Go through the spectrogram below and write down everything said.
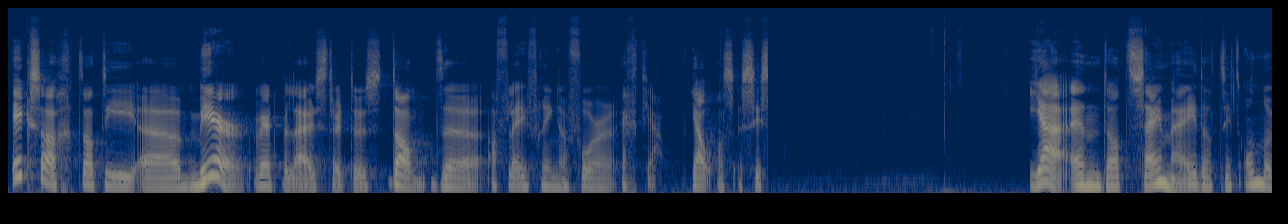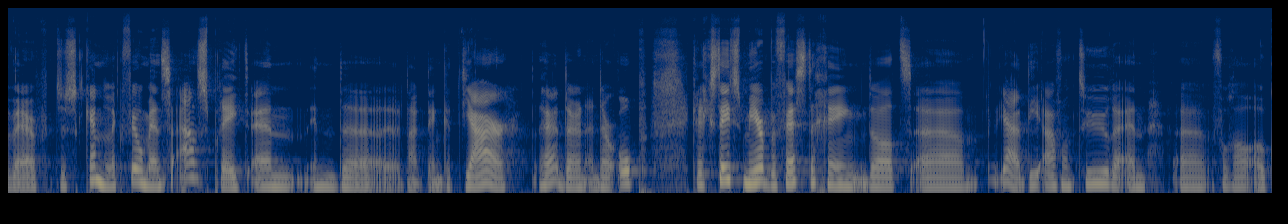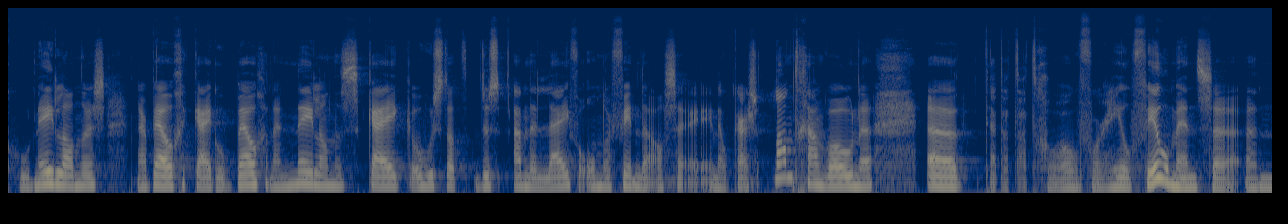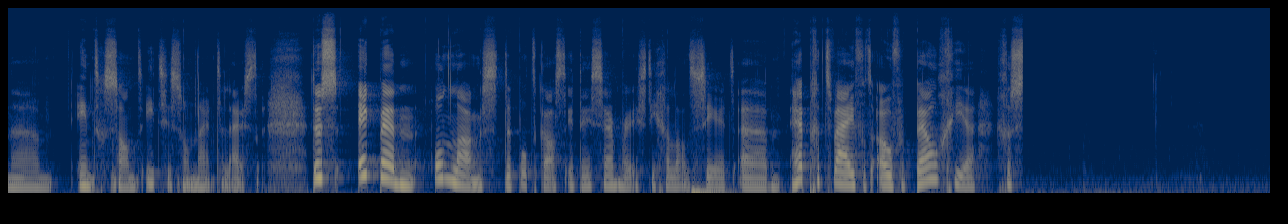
Ik zag dat die uh, meer werd beluisterd dus dan de afleveringen voor echt ja, jou als assistant. Ja, en dat zei mij dat dit onderwerp dus kennelijk veel mensen aanspreekt. En in de, nou, ik denk het jaar hè, daar, daarop kreeg ik steeds meer bevestiging dat uh, ja, die avonturen en uh, vooral ook hoe Nederlanders naar Belgen kijken, hoe Belgen naar Nederlanders kijken, hoe ze dat dus aan de lijve ondervinden als ze in elkaars land gaan wonen. Uh, ja, dat dat gewoon voor heel veel mensen een ehm, interessant iets is om naar te luisteren. Dus ik ben onlangs, de podcast in december is die gelanceerd, uh, heb getwijfeld over België.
